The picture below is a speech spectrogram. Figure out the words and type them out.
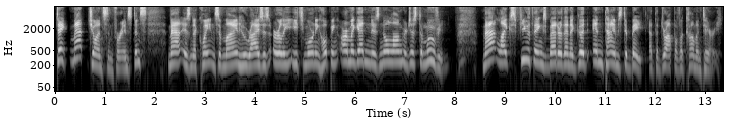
Take Matt Johnson, for instance. Matt is an acquaintance of mine who rises early each morning hoping Armageddon is no longer just a movie. Matt likes few things better than a good end times debate at the drop of a commentary.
